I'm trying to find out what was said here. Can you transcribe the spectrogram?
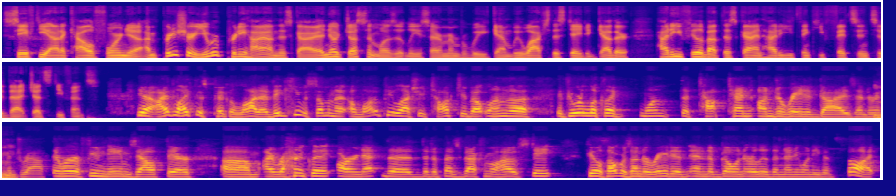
safety out of California. I'm pretty sure you were pretty high on this guy. I know Justin was at least. I remember we again we watched this day together. How do you feel about this guy, and how do you think he fits into that Jets defense? Yeah, I'd like this pick a lot. I think he was someone that a lot of people actually talked to about one of the, if you were to look like one of the top 10 underrated guys entering mm-hmm. the draft, there were a few names out there. Um, ironically, Arnett, the, the defensive back from Ohio State, people thought was underrated and ended up going earlier than anyone even thought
